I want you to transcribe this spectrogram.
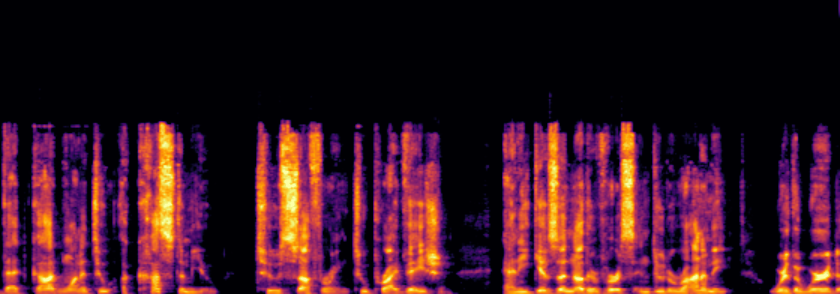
that God wanted to accustom you to suffering, to privation. And he gives another verse in Deuteronomy where the word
